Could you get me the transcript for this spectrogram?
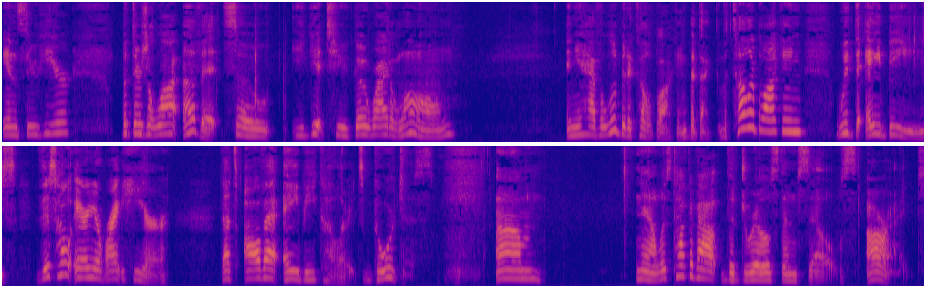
in through here, but there's a lot of it. So you get to go right along and you have a little bit of color blocking. But that, the color blocking with the ABs, this whole area right here, that's all that AB color. It's gorgeous. Um, now, let's talk about the drills themselves. All right.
